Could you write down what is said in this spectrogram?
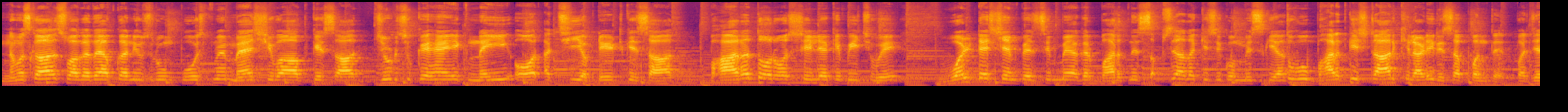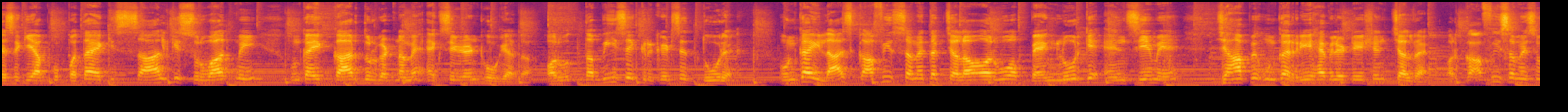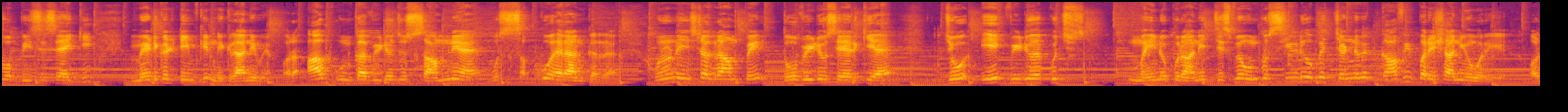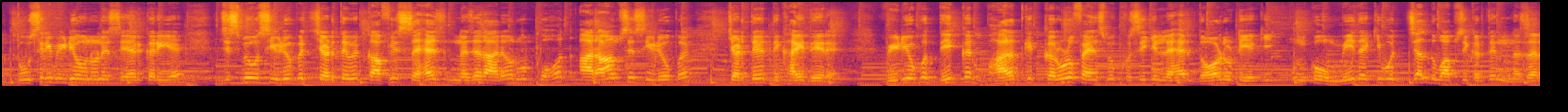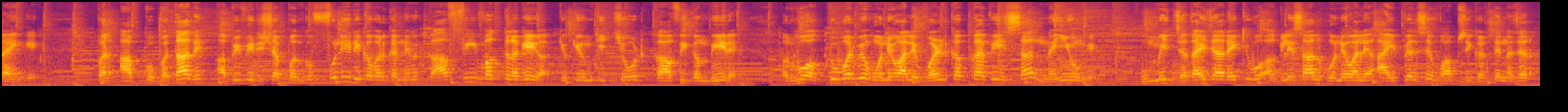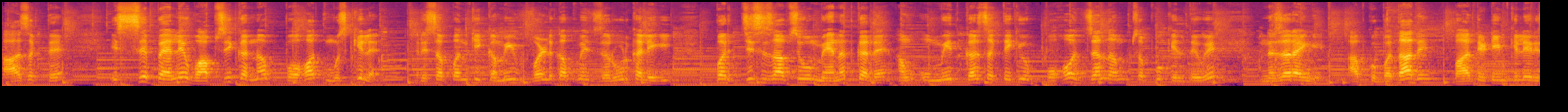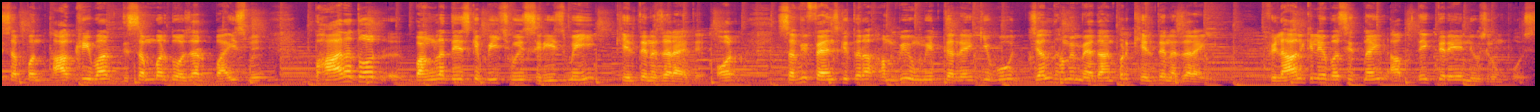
नमस्कार, स्वागत है आपका न्यूज़ रूम पोस्ट में। मैं शिवा आपके साथ जुड़ चुके हैं एक नई और अच्छी अपडेट के साथ। भारत और ऑस्ट्रेलिया के बीच हुए वर्ल्ड टेस्ट चैंपियनशिप में अगर भारत ने सबसे ज़्यादा किसी को मिस किया तो वो भारत के स्टार खिलाड़ी ऋषभ पंत है। पर जैसे कि आपको पता है कि साल की शुरुआत में ही उनका एक कार दुर्घटना में एक्सीडेंट हो गया था और वो तभी से क्रिकेट से दूर है। उनका इलाज काफ़ी समय तक चला और वो अब बेंगलोर के एनसीए में जहाँ पे उनका रिहेबिलिटेशन चल रहा है। और काफ़ी समय से वो बीसीसीआई की मेडिकल टीम की निगरानी में और अब उनका वीडियो जो सामने आया वो सबको हैरान कर रहा है। उन्होंने इंस्टाग्राम पे दो वीडियो शेयर किया है, जो एक वीडियो है कुछ महीनों पुरानी, जिसमें उनको सीढ़ियों पे चढ़ने में काफ़ी परेशानी हो रही है। और दूसरी वीडियो उन्होंने शेयर करी है, जिसमें वो सीढ़ियों पे चढ़ते हुए काफ़ी सहज नज़र आ रहे हैं और वो बहुत आराम से सीढ़ियों पर चढ़ते हुए दिखाई दे रहे हैं। वीडियो को देखकर भारत के करोड़ों फैंस में खुशी की लहर दौड़ उठी है कि उनको उम्मीद है कि वो जल्द वापसी करते नज़र आएँगे। पर आपको बता दें, अभी भी ऋषभ पंत को फुली रिकवर करने में काफ़ी वक्त लगेगा, क्योंकि उनकी चोट काफ़ी गंभीर है। और वो अक्टूबर में होने वाले वर्ल्ड कप का भी हिस्सा नहीं होंगे। उम्मीद जताई जा रही है कि वो अगले साल होने वाले आईपीएल से वापसी करते नज़र आ सकते हैं। इससे पहले वापसी करना बहुत मुश्किल है। ऋषभ पंत की कमी वर्ल्ड कप में ज़रूर खलेगी, पर जिस हिसाब से वो मेहनत कर रहे हैं, हम उम्मीद कर सकते हैं कि वो बहुत जल्द हम सबको खेलते हुए नज़र आएँगे। आपको बता दें, भारतीय टीम के लिए ऋषभ पंत आखिरी बार दिसंबर 2022 में भारत और बांग्लादेश के बीच हुई सीरीज़ में ही खेलते नज़र आए थे। और सभी फैंस की तरह हम भी उम्मीद कर रहे हैं कि वो जल्द हमें मैदान पर खेलते नज़र आएँगे। फ़िलहाल के लिए बस इतना ही। आप देखते रहिए न्यूज़ रूम पोस्ट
